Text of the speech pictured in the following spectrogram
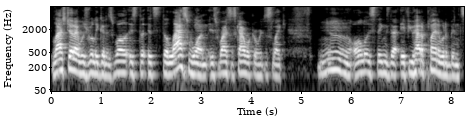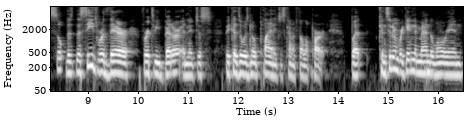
Last Jedi was really good as well. It's the it's the last one is Rise of Skywalker. We're just like, mm, all those things that if you had a plan, it would have been so. The, the seeds were there for it to be better, and it just because there was no plan, it just kind of fell apart. But considering we're getting the Mandalorian,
